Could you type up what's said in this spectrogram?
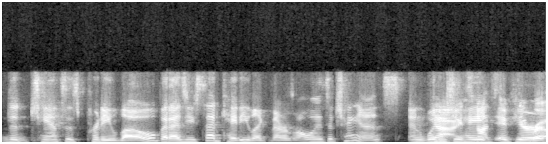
the chance is pretty low, but as you said, Katie, like there's always a chance. And wouldn't Yeah, you hate if your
